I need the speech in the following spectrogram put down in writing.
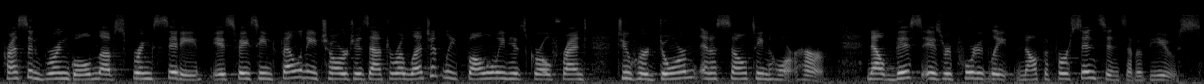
Preston Bringle of Spring City is facing felony charges after allegedly following his girlfriend to her dorm and assaulting her. Now, this is reportedly not the first instance of abuse.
